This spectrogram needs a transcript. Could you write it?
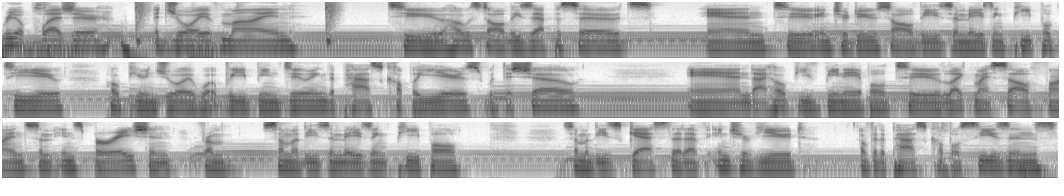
real pleasure, a joy of mine to host all these episodes and to introduce all these amazing people to you. Hope you enjoy what we've been doing the past couple years with the show. And I hope you've been able to, like myself, find some inspiration from some of these amazing people, some of these guests that I've interviewed over the past couple seasons.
